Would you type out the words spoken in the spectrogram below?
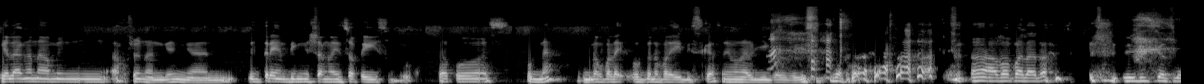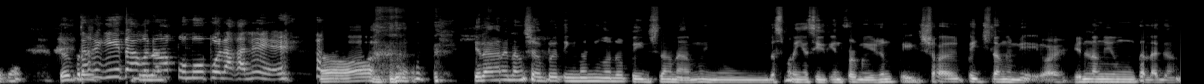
kailangan naming actionan, ganyan. Nag-trending siya ngayon sa Facebook. Tapos, wag na. Wag na pala, wag na pala i-discuss yung mga legal ways. Ang haba pala nun. I-discuss ko pa. Siyempre, nakikita ko na pumupula ka na eh. Oo. Kailangan na lang syempre tingnan yung ano page lang namin, yung Dasmariñas City Information page, saka yung page lang ng Mayor. Yun lang yung talagang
